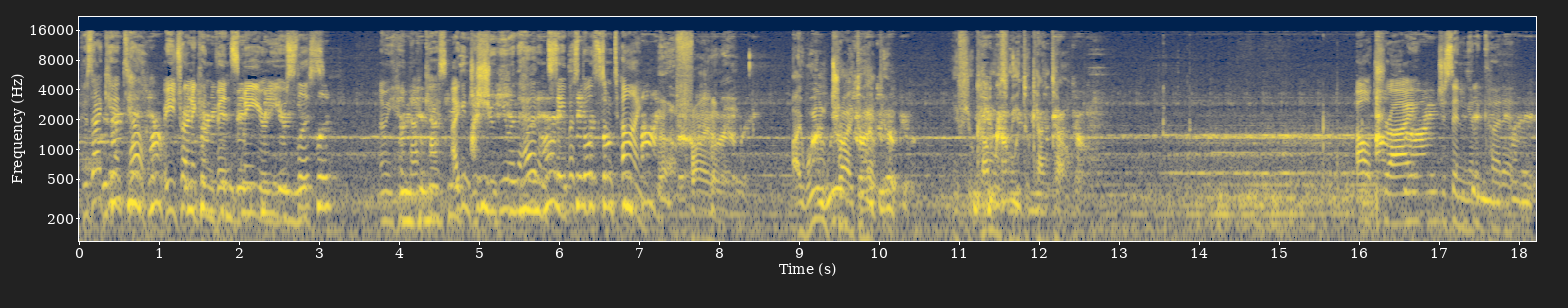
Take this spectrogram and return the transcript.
Because I can't tell. Are you trying to convince me you're useless? I mean, in that case, I can just shoot you in the head and save us both some time. Oh, finally. I will try to help you. If you come with me to Kang Tao. I'll try, just isn't gonna cut it.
